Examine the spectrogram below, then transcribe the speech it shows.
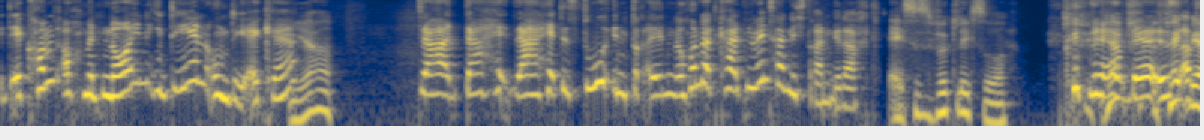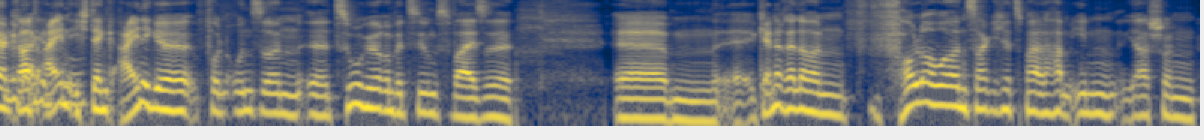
der kommt auch mit neuen Ideen um die Ecke. Ja, Da, da, da hättest du in, in 100 kalten Wintern nicht dran gedacht. es ist wirklich so. Der, Ja, der ist fällt mir ja gerade ein. Ich denke, einige von unseren äh, Zuhörern beziehungsweise ähm, äh, generelleren Followern, sage ich jetzt mal, haben ihn ja schon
